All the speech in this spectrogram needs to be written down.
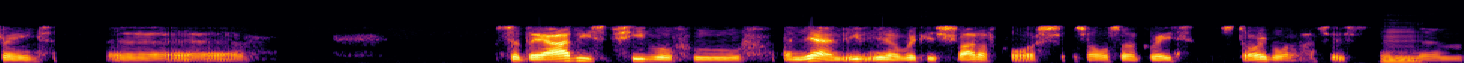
trained. Uh, so there are these people who, and yeah, you know, Ridley Scott, of course, is also a great storyboard artist, and um,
